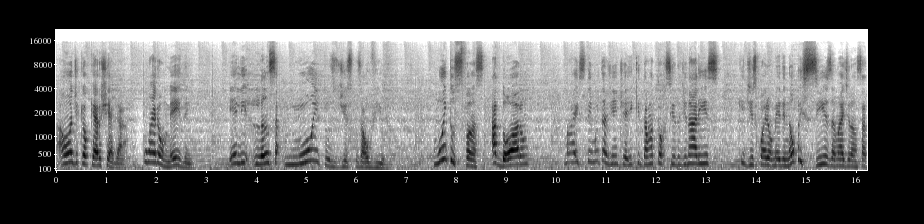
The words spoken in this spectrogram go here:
Aonde que eu quero chegar? O Iron Maiden, ele lança muitos discos ao vivo. Muitos fãs adoram, mas tem muita gente aí que dá uma torcida de nariz, que diz que o Iron Maiden não precisa mais de lançar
